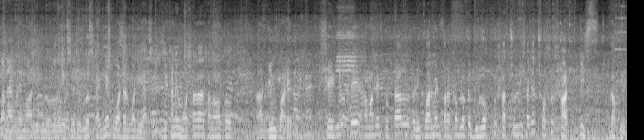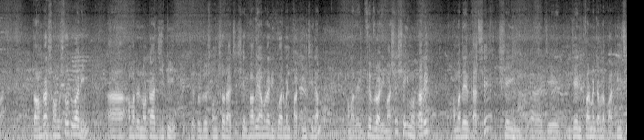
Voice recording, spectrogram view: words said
বা নর্দমা যেগুলো রয়েছে, যেগুলো স্ট্যাগনেট ওয়াটার বডি আছে, যেখানে মশারা সাধারণত ডিম পাড়ে, সেগুলোতে আমাদের টোটাল রিকোয়ারমেন্ট ফারাক্কা ব্লকে দু লক্ষ সাতচল্লিশ হাজার ছশো ষাট পিস গাপ্পি মাছ তো আমরা সংসদ ওয়ারি আমাদের নটা জিপি যতগুলো সংসদ আছে সেইভাবে আমরা রিকোয়ারমেন্ট পাঠিয়েছিলাম আমাদের ফেব্রুয়ারি মাসে, সেই মোতাবেক আমাদের কাছে সেই যে যে রিকোয়ারমেন্ট আমরা পাঠিয়েছি,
